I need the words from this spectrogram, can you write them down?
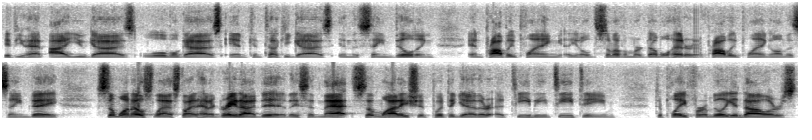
if you had IU guys, Louisville guys, and Kentucky guys in the same building, and probably playing. You know, some of them are double headers, probably playing on the same day. Someone else last night had a great idea. They said, Matt, somebody should put together a TBT team to play for a million dollars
